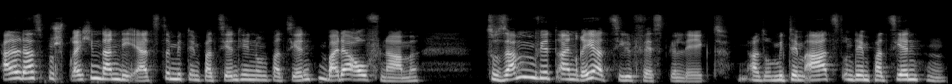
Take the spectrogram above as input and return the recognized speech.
All das besprechen dann die Ärzte mit den Patientinnen und Patienten bei der Aufnahme. Zusammen wird ein Reha-Ziel festgelegt, also mit dem Arzt und dem Patienten.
